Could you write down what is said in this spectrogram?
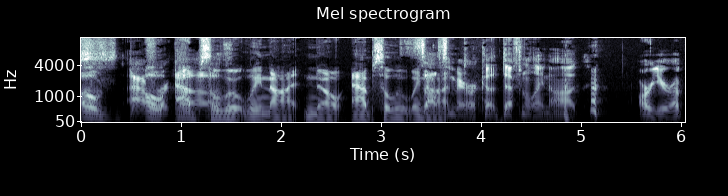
oh, oh Africa. Oh, absolutely not. No, absolutely South not. South America, definitely not. or Europe.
